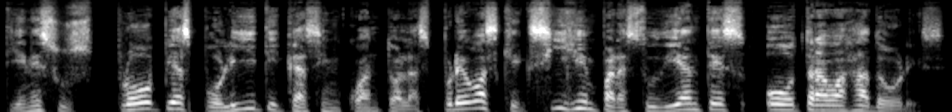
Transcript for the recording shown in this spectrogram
tiene sus propias políticas en cuanto a las pruebas que exigen para estudiantes o trabajadores.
